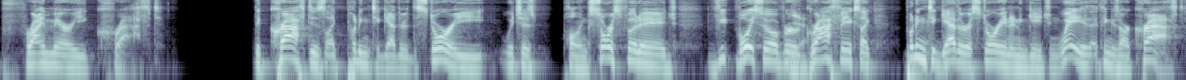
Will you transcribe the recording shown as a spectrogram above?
primary craft. The craft is like putting together the story, which is pulling source footage, voiceover, Yeah. graphics, like putting together a story in an engaging way, I think is our craft.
